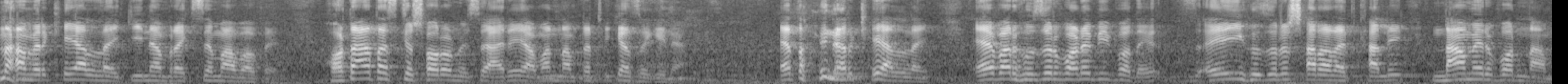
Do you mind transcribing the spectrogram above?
নামের খেয়াল নাই, কি নাম রাখছে মা বাপে। হঠাৎ আজকে স্মরণ হয়েছে, আরে, আমার নামটা ঠিক আছে কিনা? এতদিন আর খেয়াল নাই। এবার হুজুর পড়ে বিপদে, এই হুজুরের সারা রাত খালি নামের উপর নাম।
